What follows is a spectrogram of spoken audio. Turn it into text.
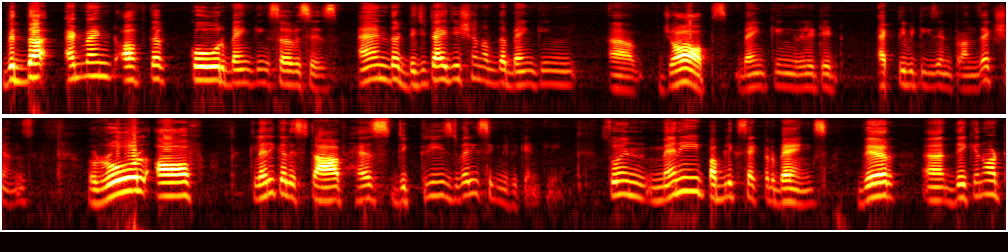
With the advent of the core banking services and the digitization of the banking uh, jobs, banking related activities and transactions, role of clerical staff has decreased very significantly. So, in many public sector banks where uh, they cannot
